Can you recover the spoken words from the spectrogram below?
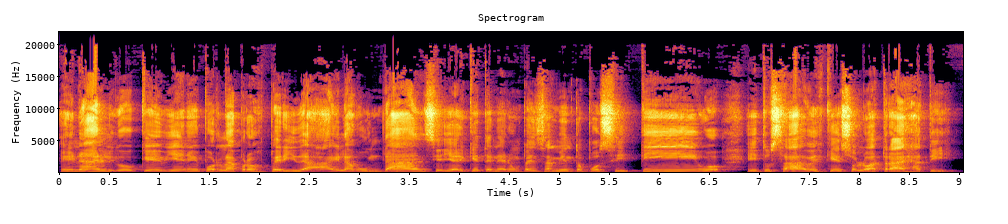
en algo que viene por la prosperidad y la abundancia y hay que tener un pensamiento positivo y tú sabes que eso lo atraes a ti.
